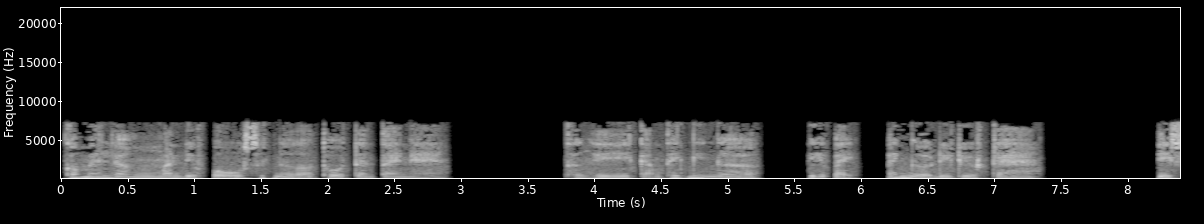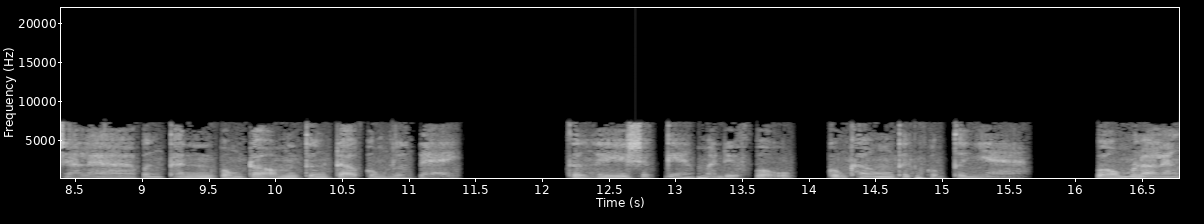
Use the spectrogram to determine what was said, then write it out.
có mấy lần mạnh địa phủ suýt nữa thua trên tay nàng. Thần Hy cảm thấy nghi ngờ, vì vậy mấy người đi điều tra. Thì ra là Vân Thành vụng trộm tương trợ cùng lương đệ. Thường Hy rất ghét mà địa phủ, cũng không thích Phùng Thư Nhã. Vốn lo lắng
